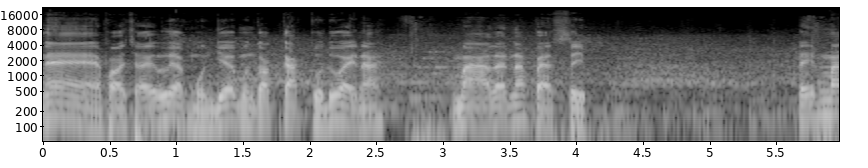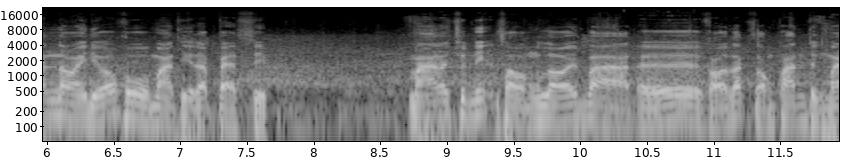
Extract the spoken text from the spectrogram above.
แน่พอใช้เลือกหมุนเยอะมึงก็กักกูด้วยนะ มาแล้วนะ 80 เต็มมาหน่อยเดี๋ยวโอ้โหมาทีละ 80 มาแล้วชุดนี้ 200 บาท เออ ขอสัก 2,000 ถึงไหม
